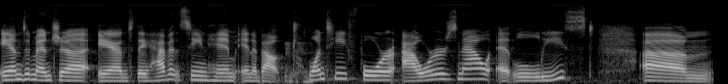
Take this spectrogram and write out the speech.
and dementia, and they haven't seen him in about 24 hours now, at least. Um,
